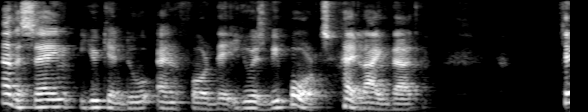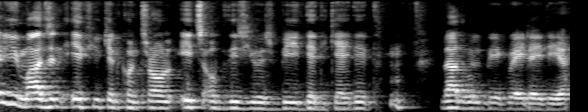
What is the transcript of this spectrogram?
And the same you can do and for the USB ports. I like that. Can you imagine if you can control each of these USB dedicated? that will be a great idea.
